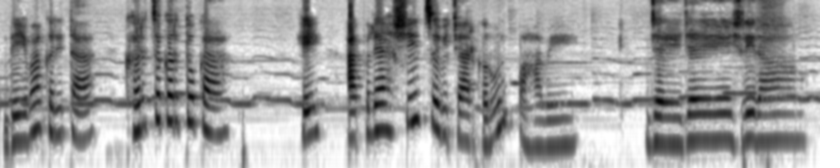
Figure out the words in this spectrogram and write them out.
देवाकरिता खर्च करतो का? हे आपल्याशीच विचार करून पहावे. जय जय श्रीराम.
